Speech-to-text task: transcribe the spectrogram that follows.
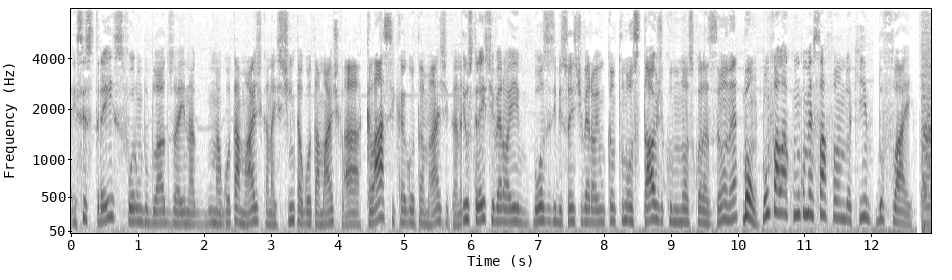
Esses três foram dublados aí na, na Gota Mágica, na extinta Gota Mágica, a clássica Gota Mágica, né? E os três tiveram aí boas exibições, tiveram aí um canto nostálgico no nosso coração, né? Bom, vamos falar, vamos começar falando aqui do Fly. É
